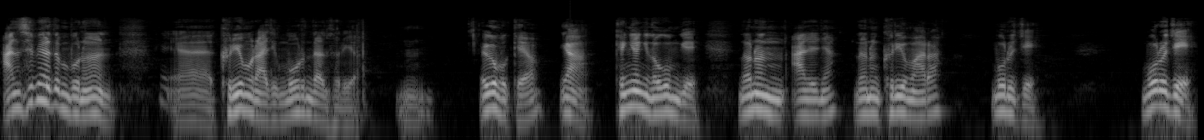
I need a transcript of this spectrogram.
안 스며든 분은 예, 그리움을 아직 모른다는 소리야. 음. 읽어볼게요. 야, 갱년기 녹음기. 너는 알냐? 너는 그리움 알아? 모르지. 모르지.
